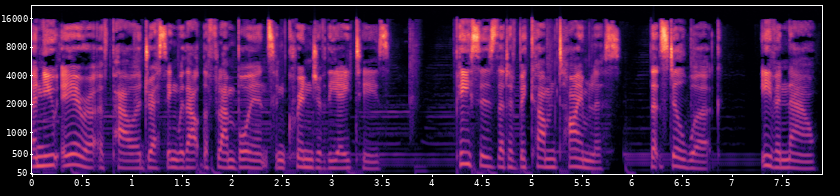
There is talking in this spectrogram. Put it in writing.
A new era of power dressing without the flamboyance and cringe of the 80s. Pieces that have become timeless, that still work, even now.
